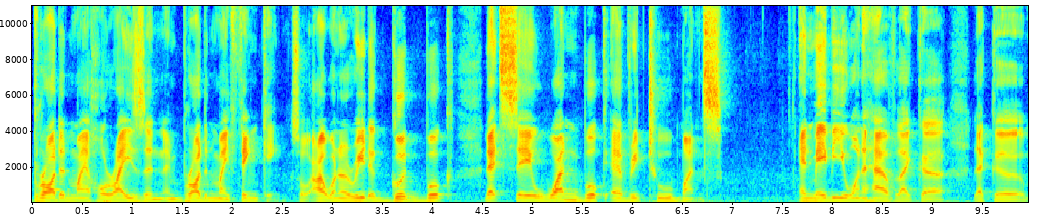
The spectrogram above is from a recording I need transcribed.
broaden my horizon and broaden my thinking. So I want to read a good book, let's say one book every 2 months. And maybe you want to have like a like a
